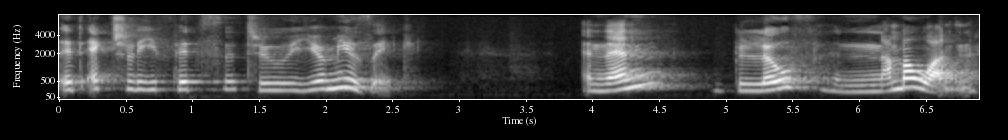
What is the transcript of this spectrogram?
it actually fits to your music. And then glove number one.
